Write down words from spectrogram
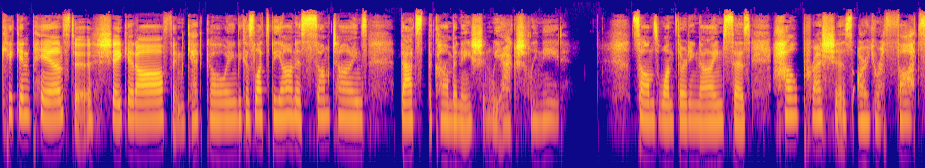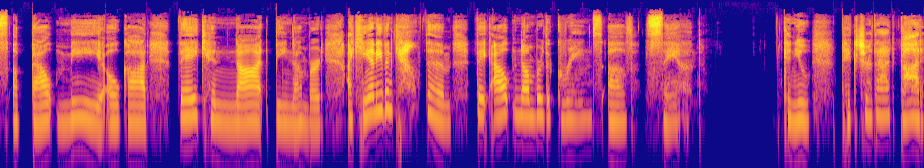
kick in pants to shake it off and get going because let's be honest, sometimes that's the combination we actually need. Psalms 139 says, How precious are your thoughts about me, O God. They cannot be numbered. I can't even count them. They outnumber the grains of sand. Can you picture that? God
